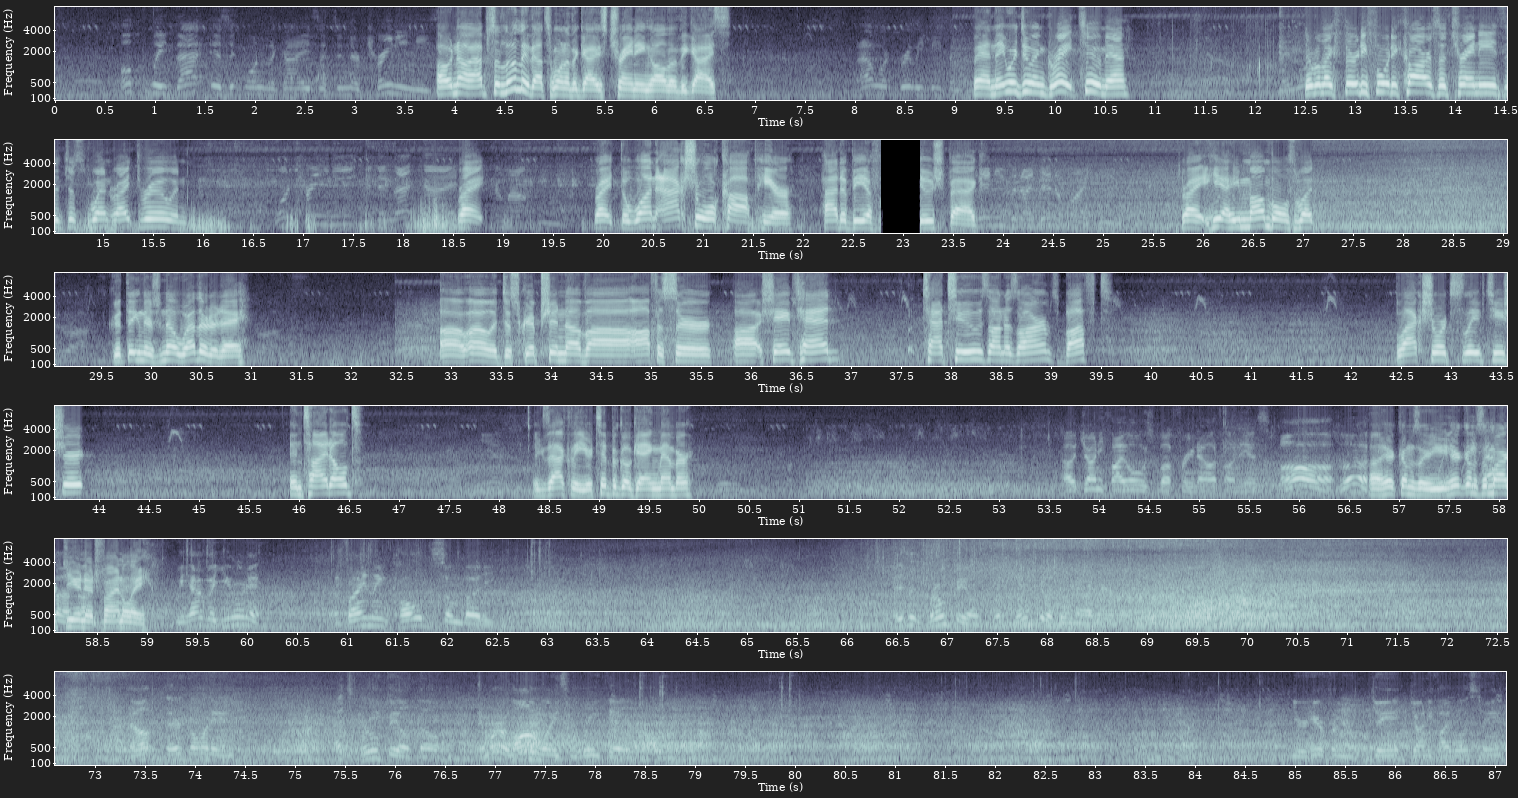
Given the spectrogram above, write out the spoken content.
hopefully that isn't one of the guys that's in there training these. Oh, no, absolutely. That's one of the guys training all of the guys. That would really be Man, they were doing great too, man. There were like 30, 40 cars of trainees that just went right through and one trainee and then that guy. Right. Come out and Right, the one actual cop here had to be a douchebag. Can't even identify to you. Right, yeah, he mumbles what. Good thing there's no weather today. Oh, oh, a description of uh, officer uh, shaved head, tattoos on his arms, buffed, black short sleeve T-shirt, entitled. Exactly, your typical gang member. Oh, Johnny Five O was buffering out on his. Oh, look. Oh, here comes a here comes the have marked a- a unit finally. We have a unit. I finally called somebody. This is Broomfield. What's Broomfield doing out here? No, they're going in. That's Broomfield though. And we're a long ways from Broomfield. You're here from J- Johnny Five O Street?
